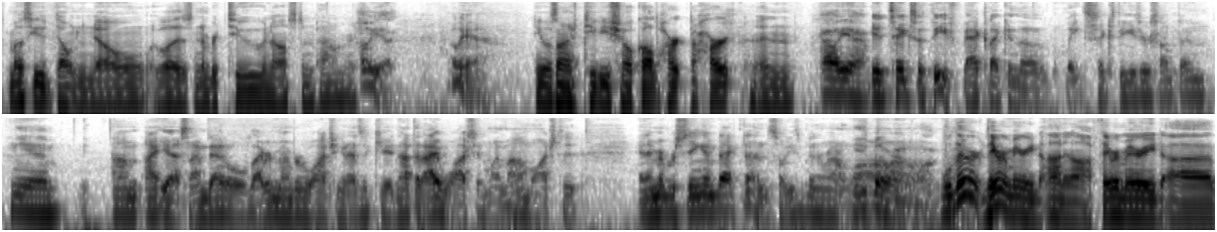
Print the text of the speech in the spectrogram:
if most of you don't know, was number two in Austin Powers. Oh yeah. Oh yeah. He was on a TV show called Hart to Hart, and Oh yeah. It takes a thief back like in the late '60s or something. Yeah. Um, I yes, I'm that old. I remember watching it as a kid. Not that I watched it, my mom watched it, and I remember seeing him back then. So he's been around. A long, He's been around a long Time. well, they were they were married on and off. They were married. Uh,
